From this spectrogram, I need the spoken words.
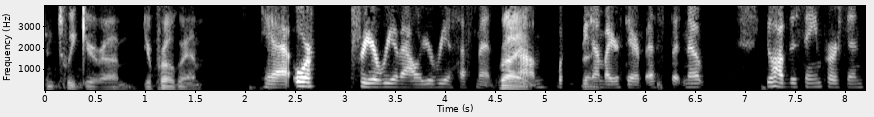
and tweak your um, your program. Yeah, or for your reeval or your reassessment, Right, Um, would be right. done by your therapist. But nope, you'll have the same person,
